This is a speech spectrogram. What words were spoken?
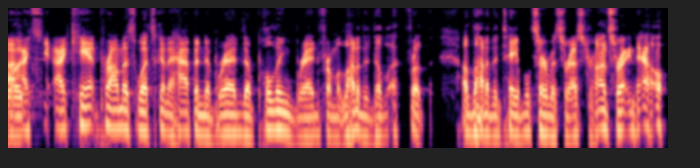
I, I can't- I can't promise what's going to happen to bread. They're pulling bread from a lot of the from a lot of the table service restaurants right now.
